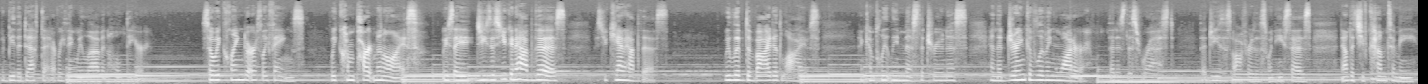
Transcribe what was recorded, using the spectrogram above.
would be the death to everything we love and hold dear. So we cling to earthly things. We compartmentalize. We say, Jesus, you can have this, but you can't have this. We live divided lives and completely miss the trueness and the drink of living water that is this rest that Jesus offers us when he says, Now that you've come to me,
